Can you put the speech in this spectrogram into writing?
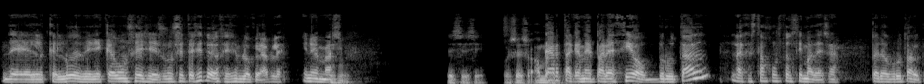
del que el Ludwig que un 6 un 7-7 y lo haces imbloqueable. Y no hay más. Sí, sí, sí. Pues eso. hombre, Carta que me pareció brutal, la que está justo encima de esa. Pero brutal.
